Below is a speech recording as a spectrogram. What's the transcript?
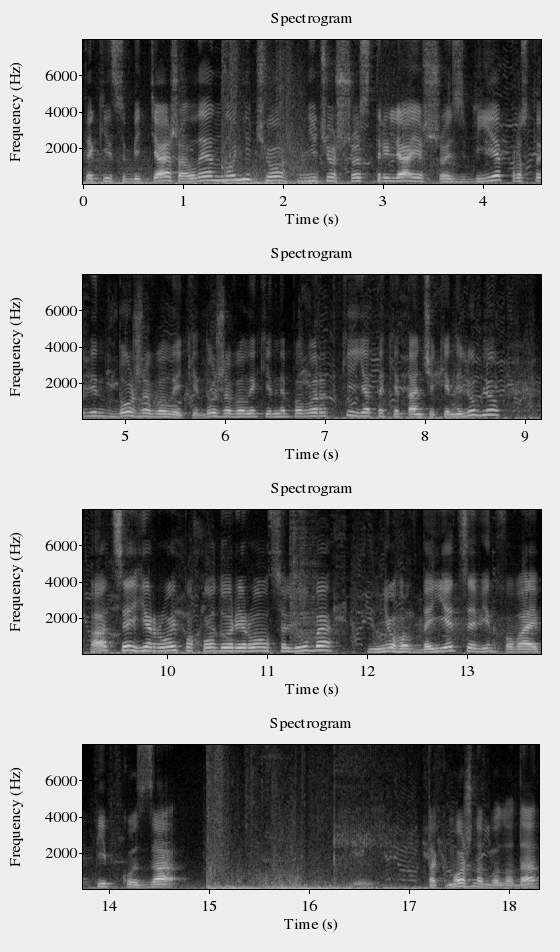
Такий собі тяж, але ну нічого, нічого, щось стріляє, щось б'є. Просто він дуже великий, дуже великі неповоротки. Я такі танчики не люблю. А цей герой, походу, Ріролс любить. В нього вдається, він ховає піпку за. Так можна було, да?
